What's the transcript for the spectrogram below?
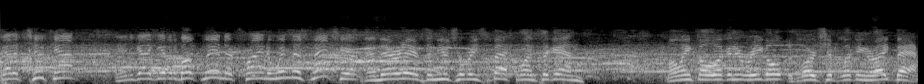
Got a two count. And you got to give it to both men. They're trying to win this match here. And there it is, the mutual respect once again. Malenko looking at Regal, his lordship looking right back.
